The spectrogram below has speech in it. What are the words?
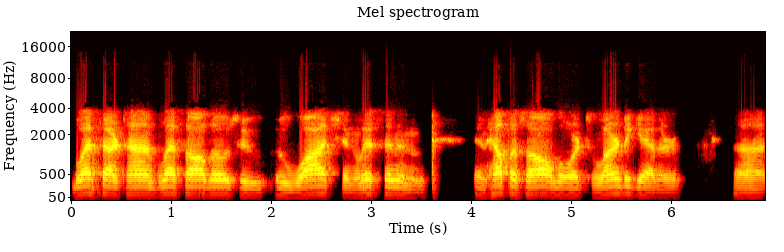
bless our time. Bless all those who, who watch and listen and and help us all, Lord, to learn together uh,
